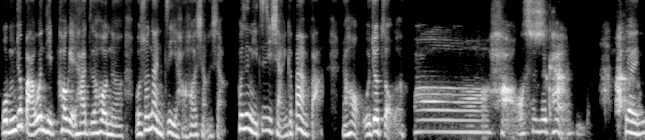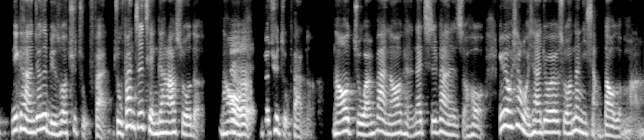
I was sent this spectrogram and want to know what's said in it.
我们就把问题抛给他之后呢，我说那你自己好好想想，或者你自己想一个办法，然后我就走了。哦，好，我试试看。对，你可能就是比如说去煮饭，煮饭之前跟他说的，然后你就去煮饭了，然后煮完饭，然后可能在吃饭的时候，因为像我现在就会说，那你想到了吗？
